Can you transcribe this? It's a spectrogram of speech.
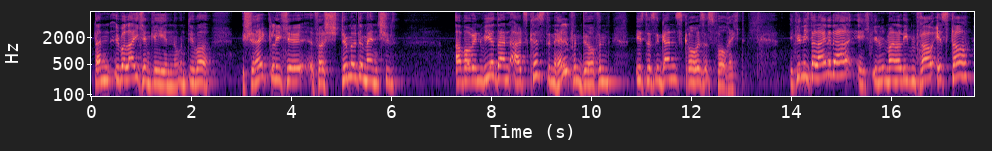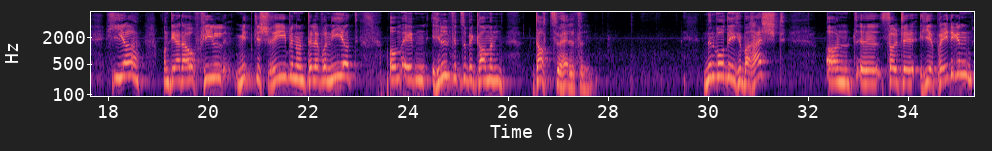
dann über Leichen gehen und über schreckliche, verstümmelte Menschen. Aber wenn wir dann als Christen helfen dürfen, ist das ein ganz großes Vorrecht. Ich bin nicht alleine da, ich bin mit meiner lieben Frau Esther hier und die hat auch viel mitgeschrieben und telefoniert, um eben Hilfe zu bekommen, dort zu helfen. Nun wurde ich überrascht und äh, sollte hier predigen.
